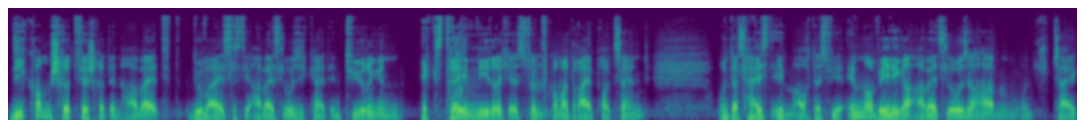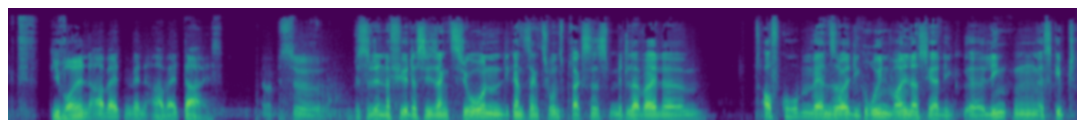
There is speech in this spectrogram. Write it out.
die kommen Schritt für Schritt in Arbeit. Du weißt, dass die Arbeitslosigkeit in Thüringen extrem niedrig ist, 5,3 Prozent. Und das heißt eben auch, dass wir immer weniger Arbeitslose haben und zeigt, die wollen arbeiten, wenn Arbeit da ist. Aber bist du, bist du denn dafür, dass die Sanktionen, die ganze Sanktionspraxis mittlerweile aufgehoben werden soll. Die Grünen wollen das ja, die äh, Linken. Es gibt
